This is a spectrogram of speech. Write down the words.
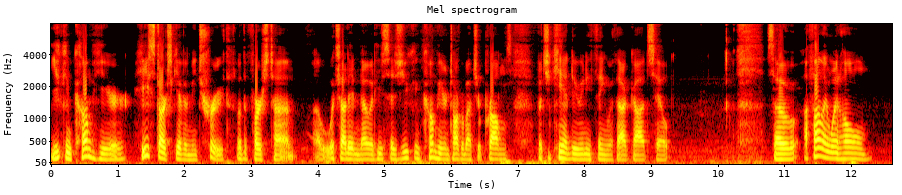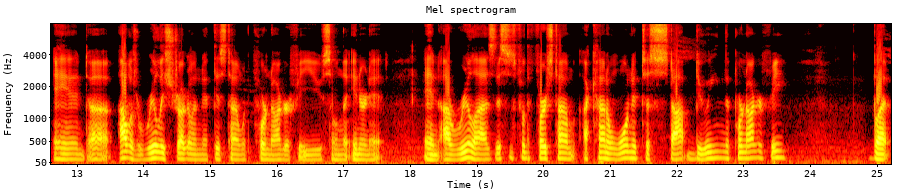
You can come here. He starts giving me truth for the first time uh, which I didn't know it. He says, You can come here and talk about your problems, but you can't do anything without God's help. So I finally went home and uh, I was really struggling at this time with pornography use on the internet. And I realized this is for the first time I kind of wanted to stop doing the pornography, but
